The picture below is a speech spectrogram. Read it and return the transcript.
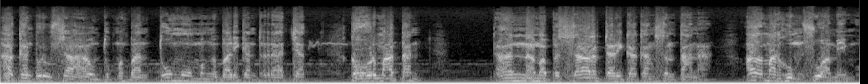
akan berusaha untuk membantumu mengembalikan derajat, kehormatan, dan nama besar dari Kakang Sentana, almarhum suamimu.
